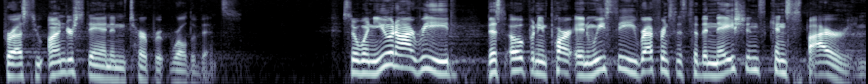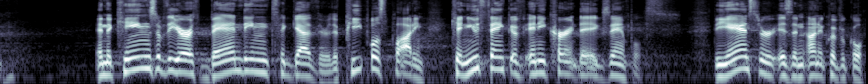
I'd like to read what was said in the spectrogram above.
for us to understand and interpret world events. So when you and I read this opening part and we see references to the nations conspiring and the kings of the earth banding together, the peoples plotting, can you think of any current day examples? The answer is an unequivocal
